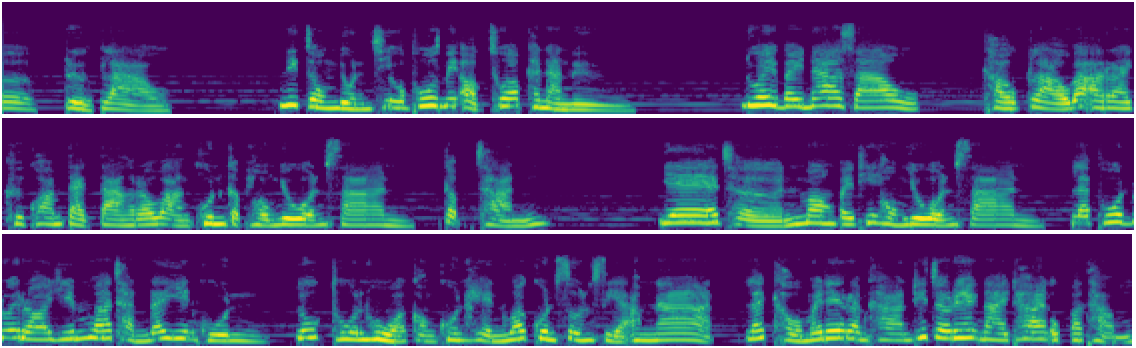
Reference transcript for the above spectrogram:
อ หรือเปล่า นี่จงหยุนชิวพูดไม่ออกชั่วขณะหนึ่ง ด้วยใบหน้าเศร้า เขากล่าวว่าอะไรคือความแตกต่างระหว่างคุณกับหงหยวนซาน กับฉัน เย่เฉินมองไปที่หงหยวนซาน และพูดด้วยรอยยิ้มว่าฉันได้ยินคุณ ลูกทูลหัวของคุณเห็นว่าคุณสูญเสียอำนาจ และเขาไม่ได้รำคาญที่จะเรียกนายท่านอุปถัมภ์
